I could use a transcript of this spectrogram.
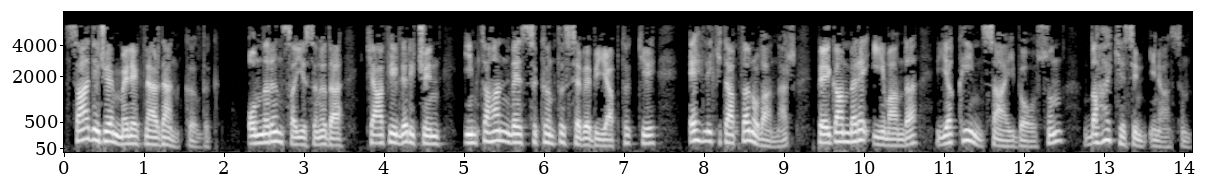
sadece meleklerden kıldık. Onların sayısını da kafirler için imtihan ve sıkıntı sebebi yaptık ki ehli kitaptan olanlar peygambere imanda yakîn sahibi olsun, daha kesin inansın.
